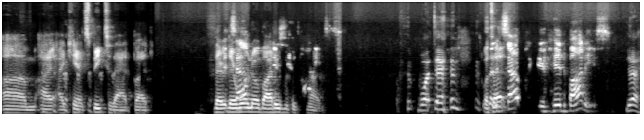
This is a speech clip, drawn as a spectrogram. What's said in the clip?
Um, I, I can't speak to that, but there It there were no bodies at the hid time. What Dan? What's So It that? sounds like you've hid bodies. Yeah.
